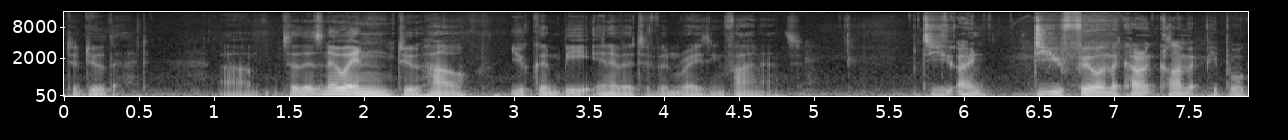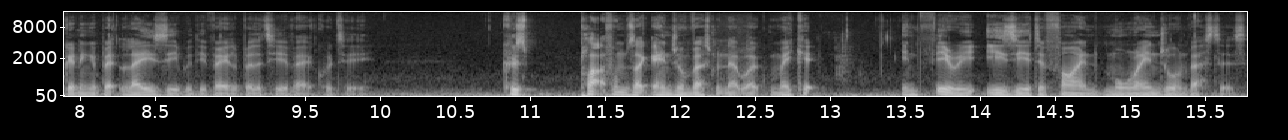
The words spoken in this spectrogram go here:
to do that. Um, so there's no end to how you can be innovative in raising finance. Do you and do you feel in the current climate people are getting a bit lazy with the availability of equity? Because platforms like Angel Investment Network make it, in theory, easier to find more angel investors.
